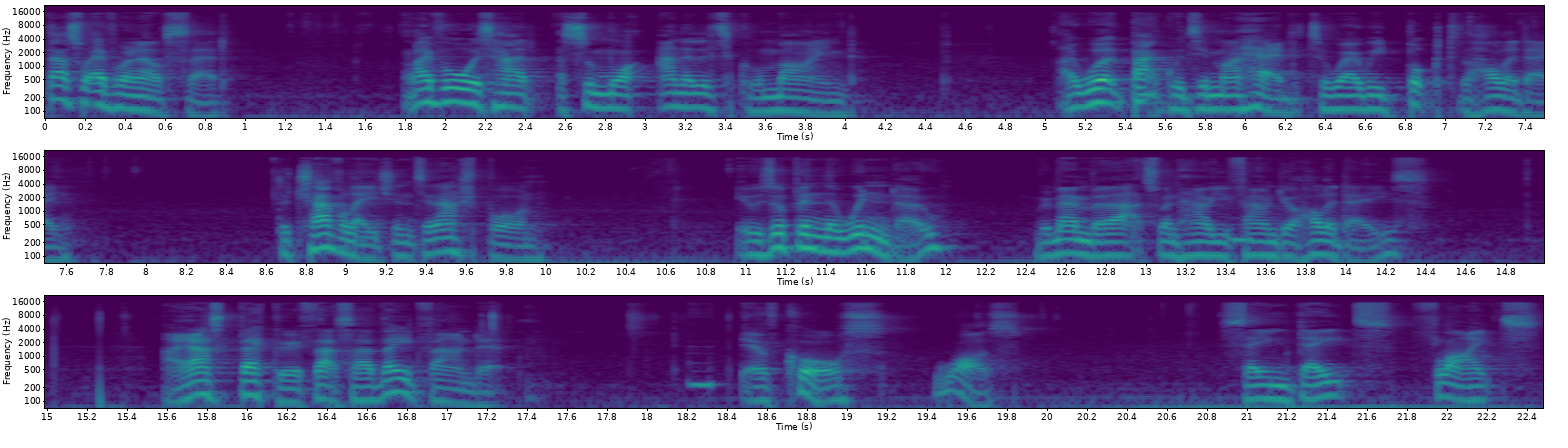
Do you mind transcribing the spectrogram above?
that's what everyone else said. I've always had a somewhat analytical mind. I worked backwards in my head to where we'd booked the holiday. The travel agent in Ashbourne. It was up in the window. Remember, that's when how you found your holidays. I asked Becca if that's how they'd found it. Of course, was. Same dates, flights,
